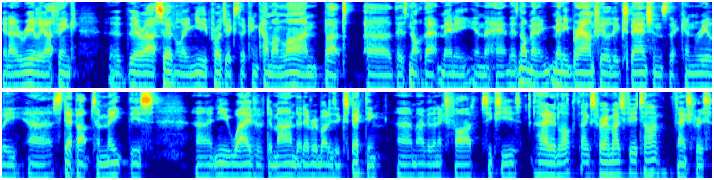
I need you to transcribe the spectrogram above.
you know, really, I think uh, there are certainly new projects that can come online, but uh, there's not that many in the hand. There's not many many brownfield expansions that can really uh, step up to meet this uh, new wave of demand that everybody's expecting um, over the next five six years. Hayden Locke, thanks very much for your time. Thanks, Chris.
